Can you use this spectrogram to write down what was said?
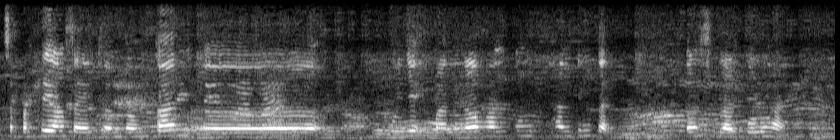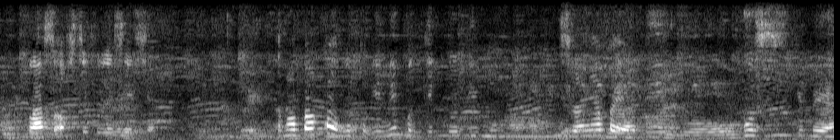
Seperti yang saya contohkan eh, punya Immanuel Hunt- Huntington tahun 90-an, Class of Civilization kenapa kok buku ini begitu di istilahnya apa ya di push gitu ya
